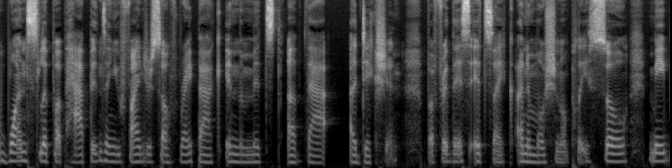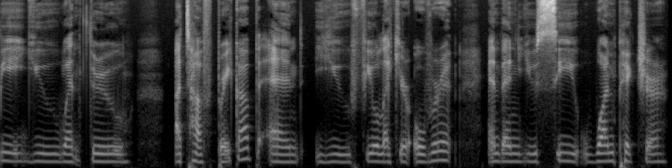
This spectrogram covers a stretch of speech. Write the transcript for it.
one slip up happens and you find yourself right back in the midst of that addiction. But for this, it's like an emotional place. So maybe you went through a tough breakup and you feel like you're over it. And then you see one picture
